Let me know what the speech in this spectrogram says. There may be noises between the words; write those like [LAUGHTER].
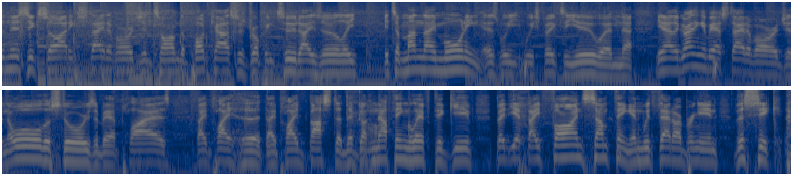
in this exciting state of origin time. The podcast is dropping two days early. It's a Monday morning as we, we speak to you. And, uh, you know, the great thing about state of origin, all the stories about players, they play hurt, they play busted, they've got nothing left to give, but yet they find something. And with that, I bring in the sick,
